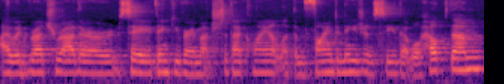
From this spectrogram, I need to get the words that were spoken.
I would much rather say thank you very much to that client, let them find an agency that will help them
